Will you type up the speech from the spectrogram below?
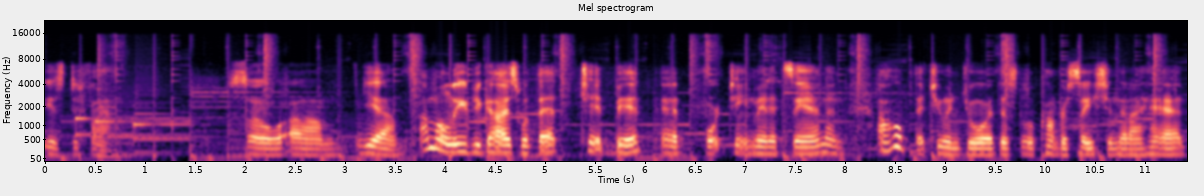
is defiled. So, um, yeah, I'm going to leave you guys with that tidbit at 14 minutes in. And I hope that you enjoyed this little conversation that I had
